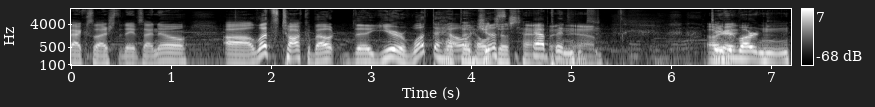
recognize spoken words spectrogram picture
backslash the Daves I know. Uh, let's talk about the year. What the hell, the hell just, just happened? happened? Yeah. David Okay. Martin.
